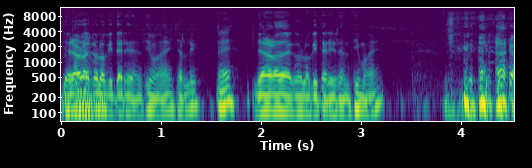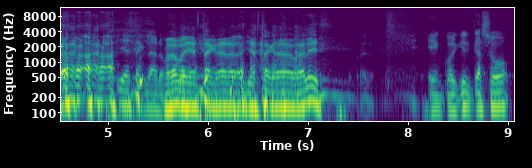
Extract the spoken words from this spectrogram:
Ya era hora que lo quitaréis de encima, ¿eh, Charlie? ¿Eh? Ya era hora de que lo quitaréis de encima, ¿eh? ya está claro. Bueno, pues ya está claro, ya está claro, ¿vale? Bueno, en cualquier caso,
